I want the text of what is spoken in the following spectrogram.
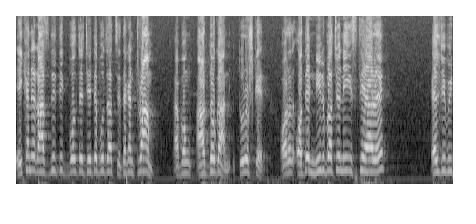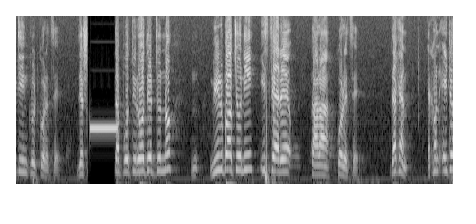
এইখানে রাজনীতিক বলতে যেটা বোঝাচ্ছে, দেখেন ট্রাম্প এবং আর্দোগান, তুরস্কের ওদের নির্বাচনী ইস্তেহারে এলজিবিটি ইনক্লুড করেছে যে প্রতিরোধের জন্য নির্বাচনী ইশতেহারে তারা করেছে। দেখেন, এখন এটা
